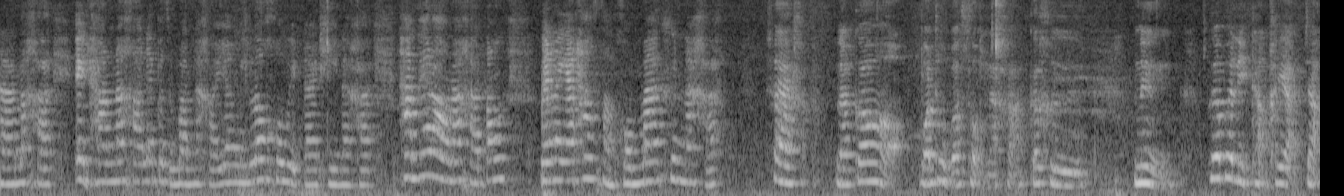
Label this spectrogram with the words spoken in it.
น้ำนะคะอีกทั้งนะคะ ในปัจจุบันนะคะยังมีโรคโควิด -19 นะคะทำให้เรานะคะต้องเว้นระยะทางสังคมมากขึ้นนะคะ ใช่ค่ะ แล้วก็วัตถุประสงค์นะคะก็คือ 1. เพื่อผลิตถังขยะจาก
